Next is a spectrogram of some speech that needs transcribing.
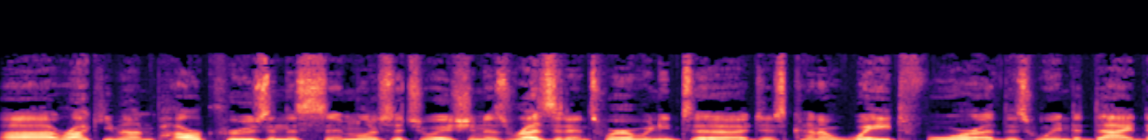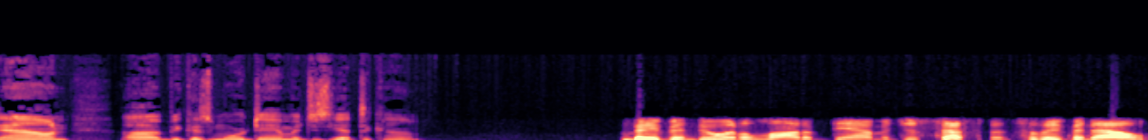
uh, Rocky Mountain Power crews in the similar situation as residents where we need to just kind of wait for uh, this wind to die down uh, because more damage is yet to come? They've been doing a lot of damage assessment. So they've been out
